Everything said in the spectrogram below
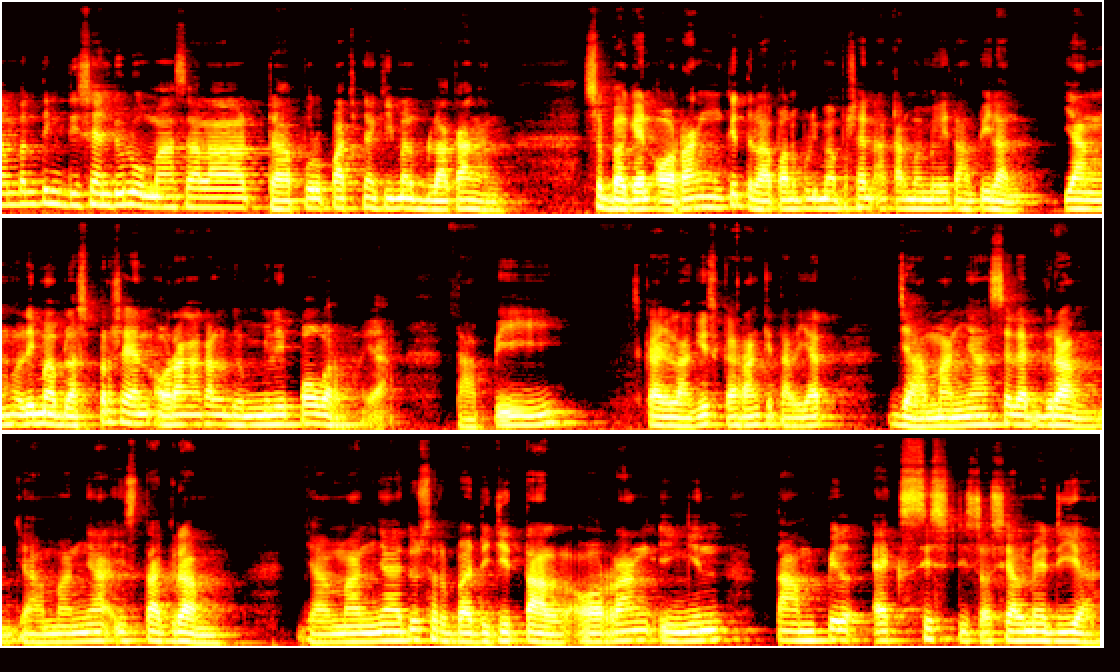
yang penting desain dulu masalah dapur paciknya gimana belakangan. Sebagian orang mungkin 85% akan memilih tampilan, yang 15% orang akan lebih memilih power ya. Tapi sekali lagi sekarang kita lihat zamannya selebgram, zamannya Instagram, zamannya itu serba digital. Orang ingin tampil eksis di sosial media.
